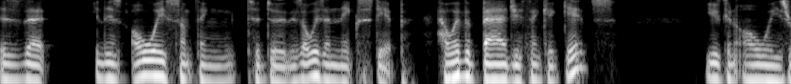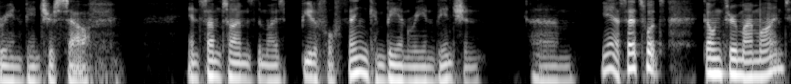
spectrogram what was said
is that there's always something to do. There's always a next step. However bad you think it gets, you can always reinvent yourself. And sometimes the most beautiful thing can be in reinvention. Um, yeah, so that's what's going through my mind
